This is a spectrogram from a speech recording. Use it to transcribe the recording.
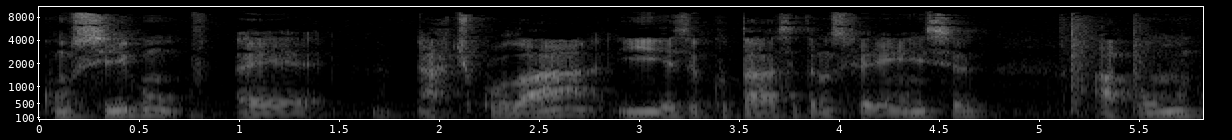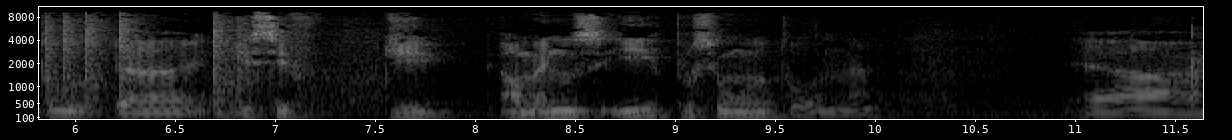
consigam é, articular e executar essa transferência a ponto é, de, se, de ao menos ir para o segundo turno. Né? É,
